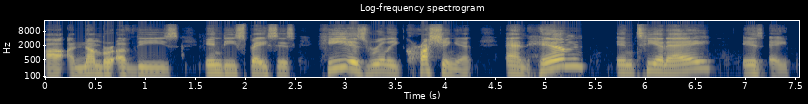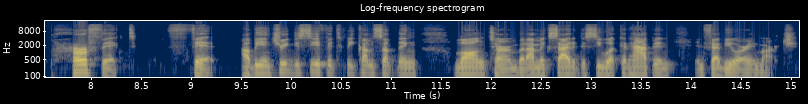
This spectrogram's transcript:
uh, a number of these indie spaces, he is really crushing it. And him in TNA is a perfect fit. I'll be intrigued to see if it becomes something long term, but I'm excited to see what can happen in February and March.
